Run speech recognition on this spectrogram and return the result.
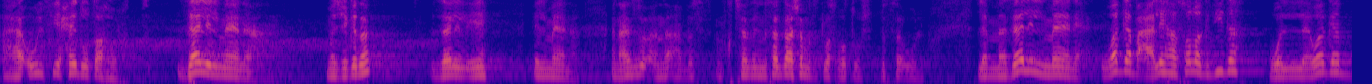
هقول في حيض وطهرت. زال المانع. ماشي كده؟ زال الإيه؟ المانع. أنا عايز أنا بس ما كنتش عايز المثال ده عشان ما تتلخبطوش بس اقوله لما زال المانع وجب عليها صلاة جديدة ولا وجب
